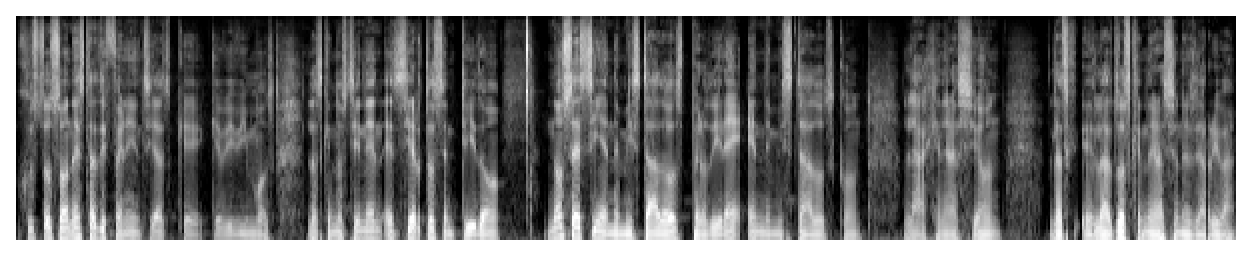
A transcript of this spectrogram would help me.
justo son estas diferencias que, que vivimos las que nos tienen en cierto sentido, no sé si enemistados, pero diré enemistados con la generación, las, eh, las dos generaciones de arriba.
